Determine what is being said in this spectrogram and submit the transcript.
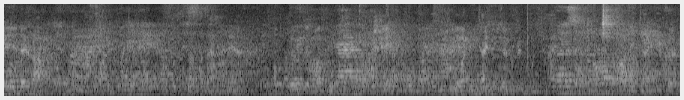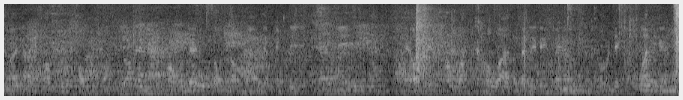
ที่ได้รับรางวัลที่เกี่ยวกับพระพุทธศาสนาเนี่ยผมรู้สึกว่าภูมิใจในตัวเองถือว่าดีใจที่เกิดเป็นคนไทยแล้วก็ดีใจที่เกิดมาอยู่ในครอบครัวของที่มีคุณพ่อคุณแม่ที่สอนเรามาอย่างเป็นปีที่ให้ออฟได้เข้าวัดเข้าวาตั้งแต่เด็กๆแล้วถือว่าเด็กของวัดเนี่ยนะ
